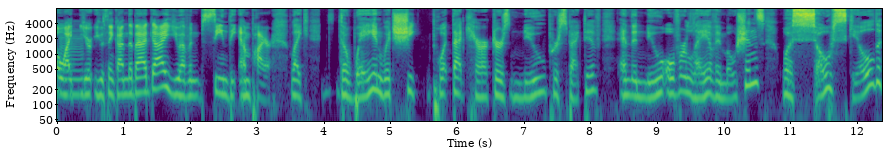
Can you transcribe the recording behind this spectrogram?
oh i Mhm. you you think i'm the bad guy you haven't seen the empire like the way in which she put that character's new perspective and the new overlay of emotions was so skilled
